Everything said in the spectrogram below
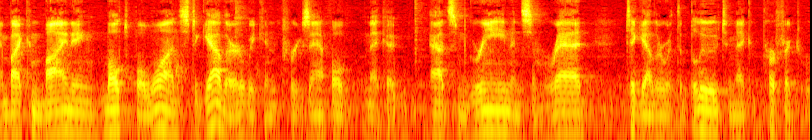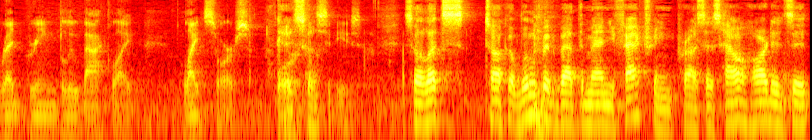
And by combining multiple ones together, we can, for example, make a, add some green and some red together with the blue to make a perfect red, green, blue backlight light source for okay, so, LCDs. So let's talk a little bit about the manufacturing process. How hard is it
